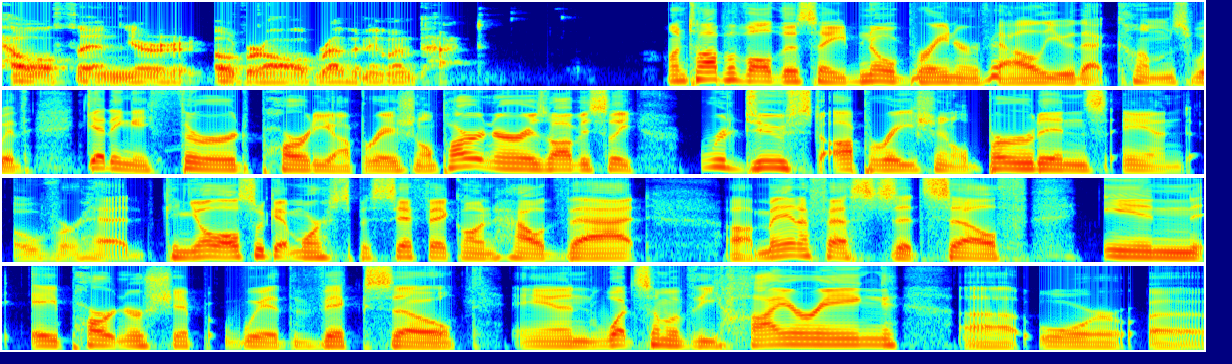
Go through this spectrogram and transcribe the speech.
health and your overall revenue impact. On top of all this, a no brainer value that comes with getting a third party operational partner is obviously reduced operational burdens and overhead. Can y'all also get more specific on how that uh, manifests itself in a partnership with Vixxo and what some of the hiring uh, or uh,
